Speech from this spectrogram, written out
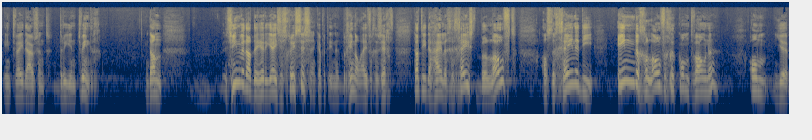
in 2023. Dan zien we dat de Heer Jezus Christus, en ik heb het in het begin al even gezegd, dat hij de Heilige Geest belooft als degene die in de gelovigen komt wonen, om je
